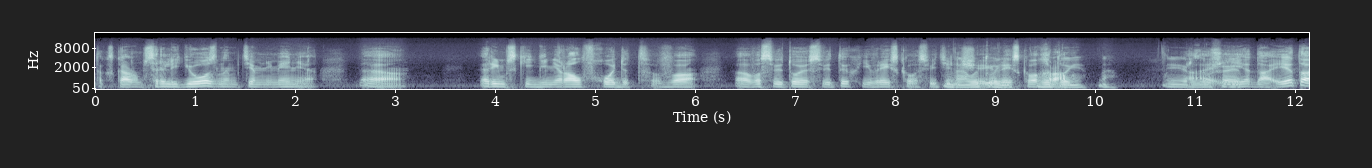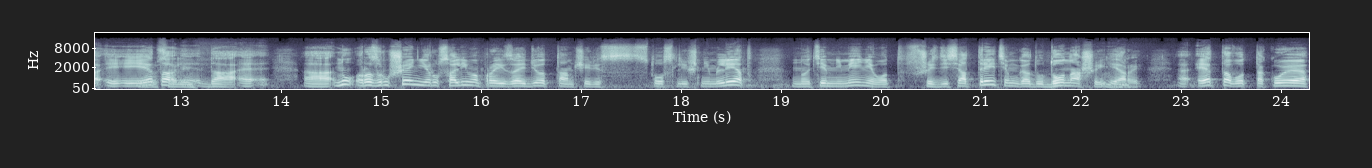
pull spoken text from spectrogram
так скажем, с религиозным, тем не менее, э, римский генерал входит в, э, во святое святых еврейского святилища, да, итоге, еврейского храма. Итоге, да и разрушает. И, да, и это, и, и это, да, э, а, ну, разрушение Иерусалима произойдет там через сто с лишним лет, но тем не менее, вот в 63 году до нашей угу. эры, э, это вот такое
